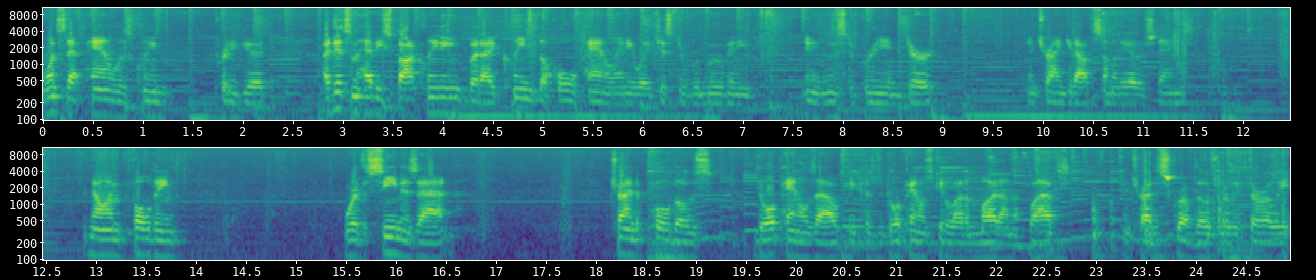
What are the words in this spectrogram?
And once that panel is cleaned pretty good, I did some heavy spot cleaning, but I cleaned the whole panel anyway just to remove any, any loose debris and dirt and try and get out some of the other stains. Now I'm folding where the seam is at, trying to pull those door panels out because the door panels get a lot of mud on the flaps and try to scrub those really thoroughly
